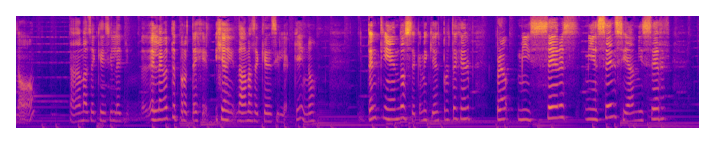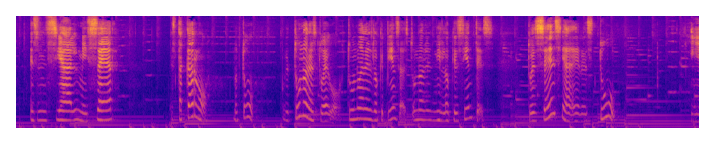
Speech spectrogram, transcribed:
No, nada más hay que decirle, el ego te protege y nada más hay que decirle aquí, no. Te entiendo, sé que me quieres proteger, pero mi ser es, mi esencia, mi ser esencial, mi ser, está a cargo, no tú. Porque tú no eres tu ego, tú no eres lo que piensas, tú no eres ni lo que sientes. Tu esencia eres tú. Y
